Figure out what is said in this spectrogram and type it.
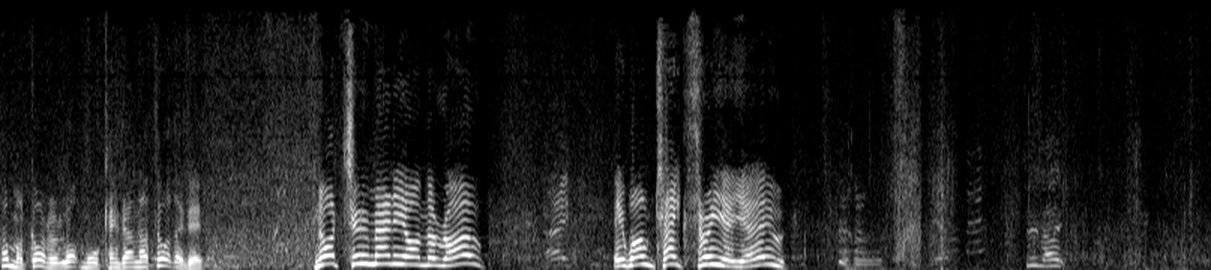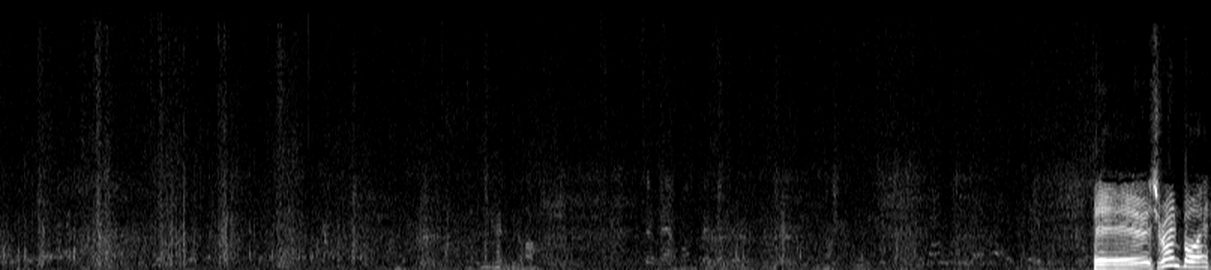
Oh my god, a lot more came down than I thought they did. Not too many on the rope. It won't take three of you. Too late. Here's Rent Boy.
